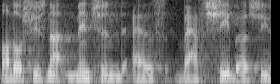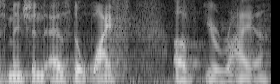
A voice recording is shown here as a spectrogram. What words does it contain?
Although she's not mentioned as Bathsheba, she's mentioned as the wife of Uriah.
